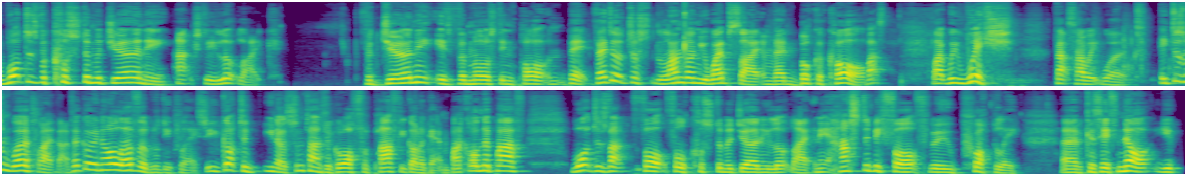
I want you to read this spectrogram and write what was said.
But what does the customer journey actually look like? The journey is the most important bit. They don't just land on your website and then book a call. That's like we wish that's how it works. It doesn't work like that. They're going all over the bloody place. So you've got to, you know, sometimes we go off a path. You've got to get them back on the path. What does that thoughtful customer journey look like? And it has to be thought through properly, uh, because if not, you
